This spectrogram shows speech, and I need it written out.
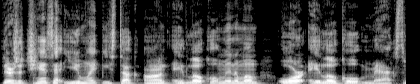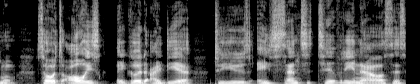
there's a chance that you might be stuck on a local minimum or a local maximum. So it's always a good idea to use a sensitivity analysis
